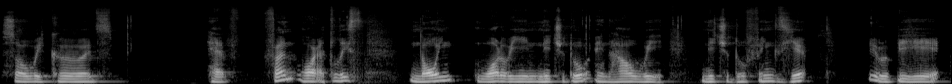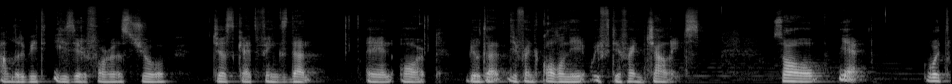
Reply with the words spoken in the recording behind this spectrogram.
so we could have fun or at least knowing what we need to do and how we need to do things here, it would be a little bit easier for us to just get things done and or build a different colony with different challenges. So yeah, would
